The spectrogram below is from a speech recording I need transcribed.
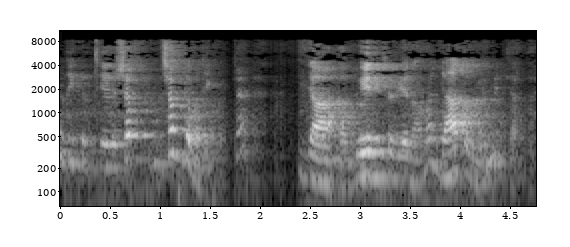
अधिकृत्य शब् शब्दमधिकृत्य ज्ञातव्यं वेदितव्यं नाम ज्ञातव्यम् इत्यर्थः।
